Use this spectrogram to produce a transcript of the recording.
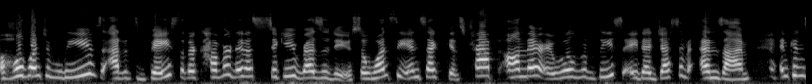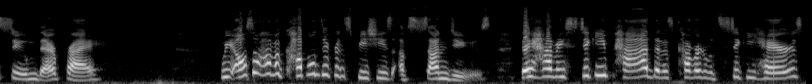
a whole bunch of leaves at its base that are covered in a sticky residue. So once the insect gets trapped on there, it will release a digestive enzyme and consume their prey. We also have a couple different species of sundews. They have a sticky pad that is covered with sticky hairs,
